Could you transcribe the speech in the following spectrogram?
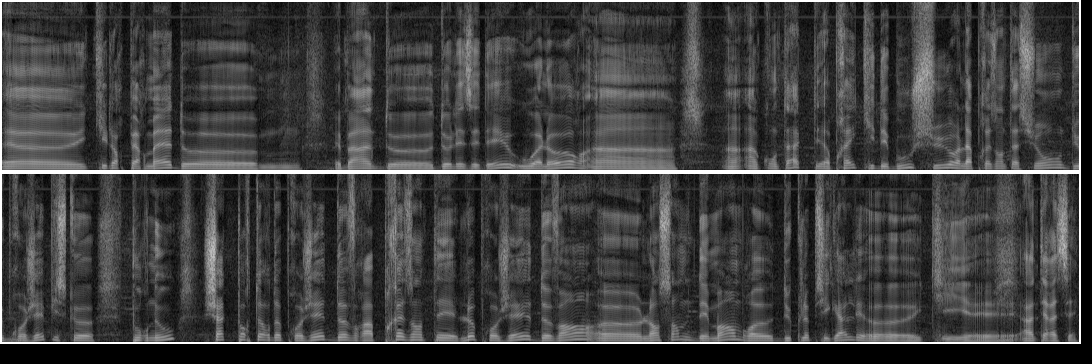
euh, qui leur permet de, euh, eh ben, de, de les aider. Ou alors un, un- un contact et après qui débouche sur la présentation du projet puisque pour nous, chaque porteur de projet devra présenter le projet devant euh, l'ensemble des membres euh, du Club Cigale euh, qui est intéressé.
